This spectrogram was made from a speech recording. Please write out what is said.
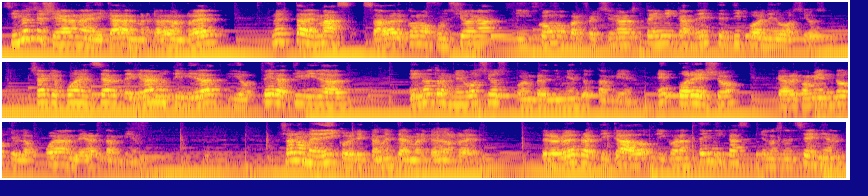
Si no se llegaran a dedicar al mercadeo en red, no está de más saber cómo funciona y cómo perfeccionar técnicas de este tipo de negocios, ya que pueden ser de gran utilidad y operatividad en otros negocios o emprendimientos también. Es por ello que recomiendo que los puedan leer también. Yo no me dedico directamente al mercadeo en red, pero lo he practicado y con las técnicas que nos enseñan,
